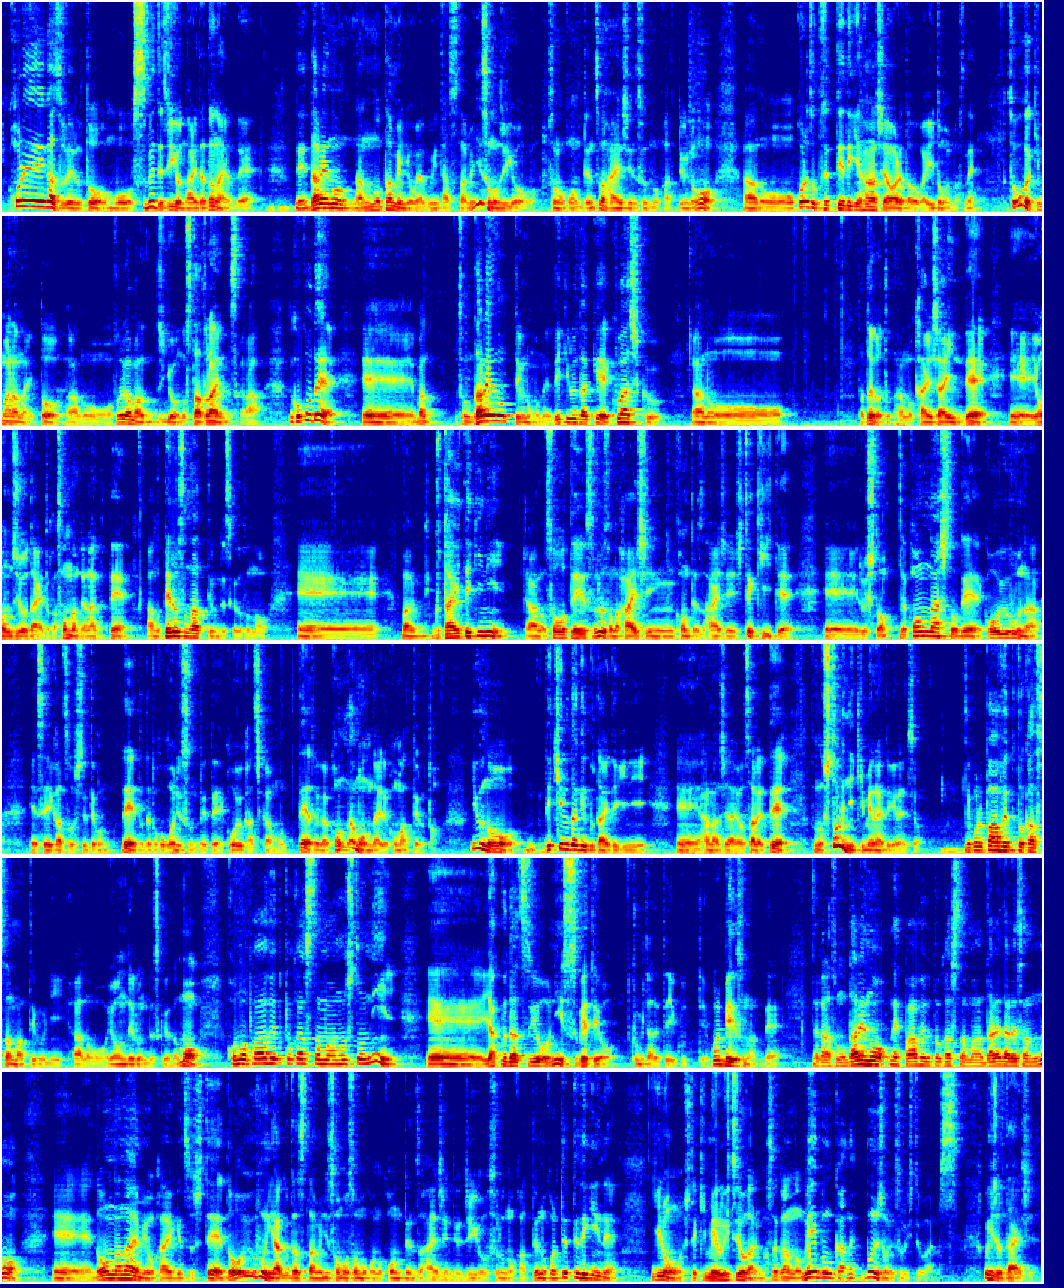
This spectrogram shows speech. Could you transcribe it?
これがずれると、もう全て事業成り立たないので、で誰の何のためにお役に立つためにその事業をそのコンテンツを配信するのかっていうのをあのこれちょっと徹底的に話し合われた方がいいと思いますね。そこが決まらないとあのそれがまあ事業のスタートラインですからここで、えーまあ、その誰のっていうのもねできるだけ詳しくあの例えばあの会社員で、えー、40代とかそんなんじゃなくてあのペルソナっていうんですけどその、えーまあ、具体的にあの想定するその配信コンテンツ配信して聞いて、えー、る人。でこんな人でこういうふうな生活をしててで例えばここに住んでてこういう価値観を持ってそれからこんな問題で困ってると。いうのをできるだけ具体的に、えー、話し合いをされてその一人に決めないといけないんですよ。でこれパーフェクトカスタマーっていうふうにあの呼んでるんですけれどもこのパーフェクトカスタマーの人に、えー、役立つように全てを組み立てていくっていうこれベースなんでだからその誰の、ね、パーフェクトカスタマー誰々さんの、えー、どんな悩みを解決してどういうふうに役立つためにそもそもこのコンテンツ配信という事業をするのかっていうのをこれ徹底的にね議論をして決める必要があります。それからあの明文化ね文章にする必要があります。これ非常に大事。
